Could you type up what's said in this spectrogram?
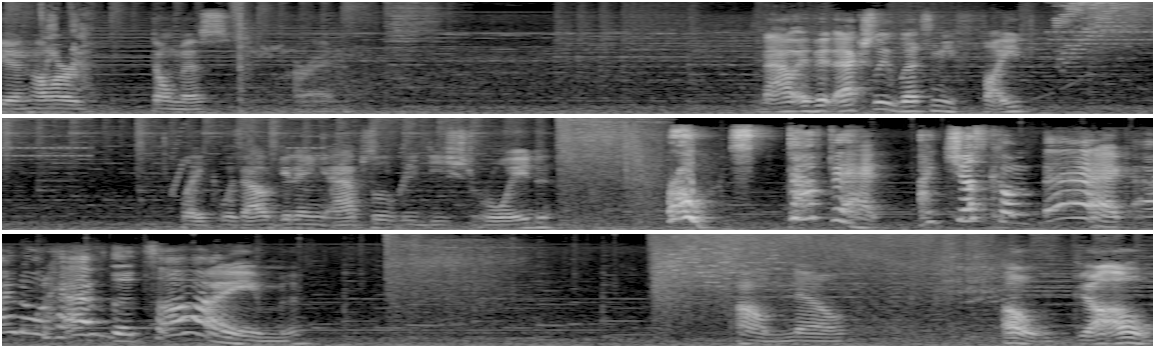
Is getting hard. Don't miss. Alright. Now, if it actually lets me fight, like, without getting absolutely destroyed... Bro! Stop that! I just come back! I don't have the time! Oh, no. Oh, god. Oh,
